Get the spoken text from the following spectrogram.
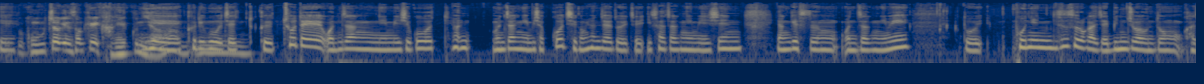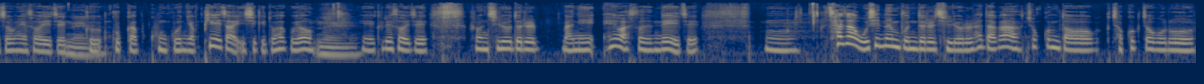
예. 공적인 성격이 강했군요. 예, 그리고 음. 이제 그 초대 원장님이시고 현 원장님이셨고 지금 현재도 이제 이사장님이신 양길승 원장님이 또 본인 스스로가 이제 민주화 운동 과정에서 이제 네. 그 국가 공권력 피해자이시기도 하고요. 네. 예, 그래서 이제 그런 진료들을 많이 해왔었는데 이제 음, 찾아오시는 분들을 진료를 하다가 조금 더 적극적으로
